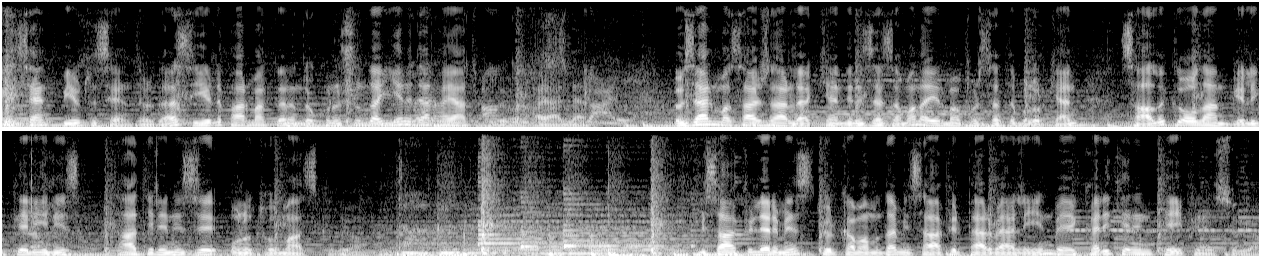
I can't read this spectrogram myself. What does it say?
Honesty. Valicent Beauty Center'da sihirli parmakların dokunuşunda yeniden hayat buluyor hayaller. Özel masajlarla kendinize zaman ayırma fırsatı bulurken sağlıklı olan birlikteliğiniz tatilinizi unutulmaz kılıyor. Misafirlerimiz Türk hamamında misafirperverliğin ve kalitenin keyfini sürüyor.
